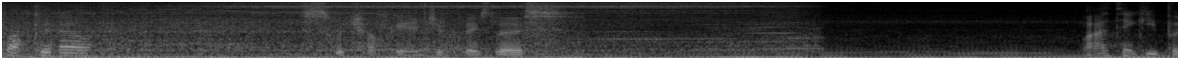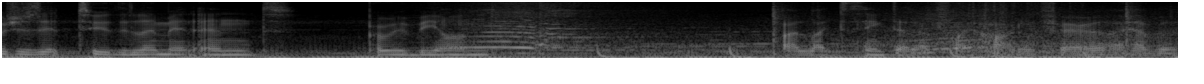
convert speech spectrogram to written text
Fucking hell. Switch off the engine, please, Lewis. I think he pushes it to the limit and probably beyond. I like to think that I fight hard and fair. I have a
